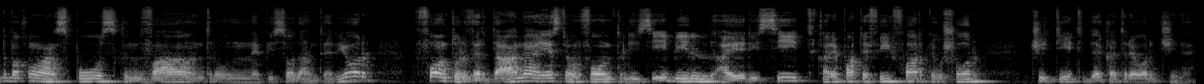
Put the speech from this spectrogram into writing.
După cum am spus cândva într-un episod anterior, fontul Verdana este un font lizibil, aerisit, care poate fi foarte ușor citit de către oricine.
